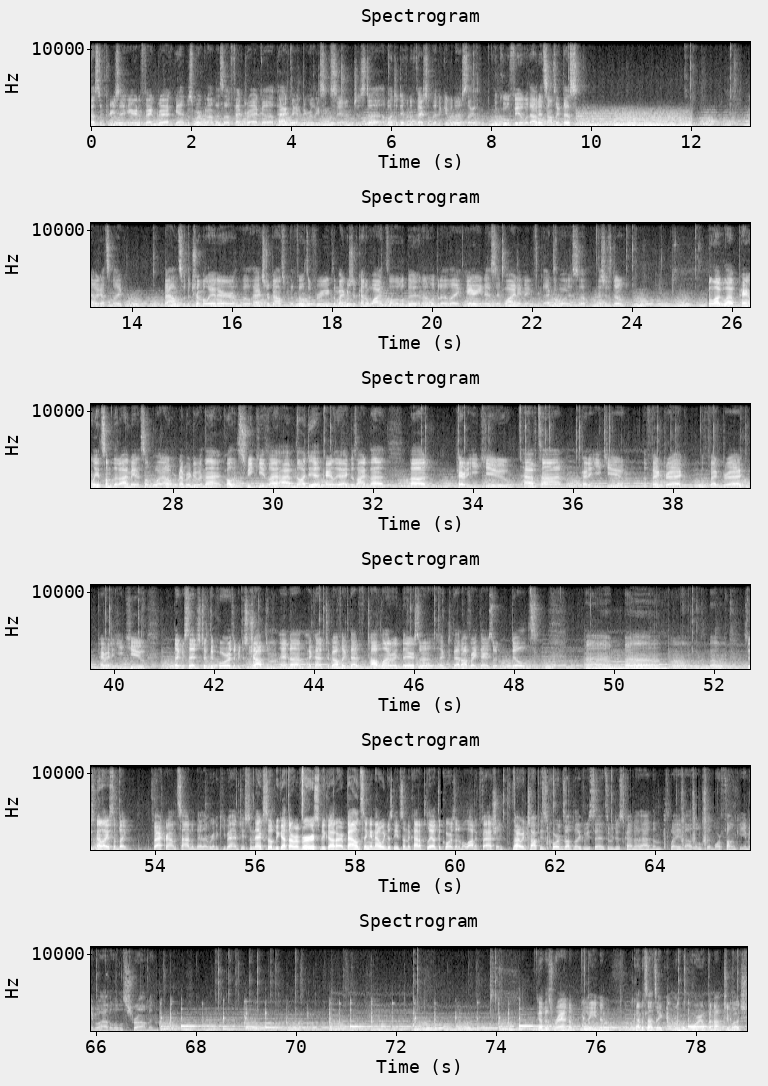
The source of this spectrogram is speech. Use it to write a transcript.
Custom preset here in Effect Rack. Yeah, I'm just working on this Effect Rack uh, pack they're gonna be releasing soon. Just uh, a bunch of different effects that to give it just like a, a, cool feel. Without it, it sounds like this. Now we got some like bounce with the tremolator, a little extra bounce from the filter freak. The microshift kind of widens a little bit, and then a little bit of like airiness and widening from the Echo Boys. So that's just dope. Analog Lab, apparently it's something that I made at some point. I don't remember doing that. Call it Sweet Keys. I, I have no idea. Apparently I designed that. Uh, pair EQ, halftime, pair EQ, effect rack, effect rack, pair EQ. Like we said, just took the chords and we just chopped them. And um, I kind of took off like that top line right there. So I took that off right there so it builds. Um, um, um, just kind of like some like background sound in there that we're going to keep adding to. So next, so we got our reverse, we got our bouncing, and now we just need something to kind of play out the chords in a melodic fashion. Now we chop these chords up like we said, so we just kind of had them played a little bit more funky, maybe we'll add a little strum and... got this random lean and kind of sounds like in memoriam, but not too much.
